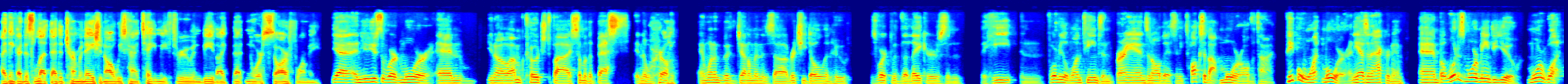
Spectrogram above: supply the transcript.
I think I just let that determination always kind of take me through and be like that North Star for me. Yeah. And you use the word more. And, you know, I'm coached by some of the best in the world. And one of the gentlemen is uh, Richie Dolan, who has worked with the Lakers and the Heat and Formula One teams and brands and all this. And he talks about more all the time. People want more, and he has an acronym. And but what does more mean to you? More what?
